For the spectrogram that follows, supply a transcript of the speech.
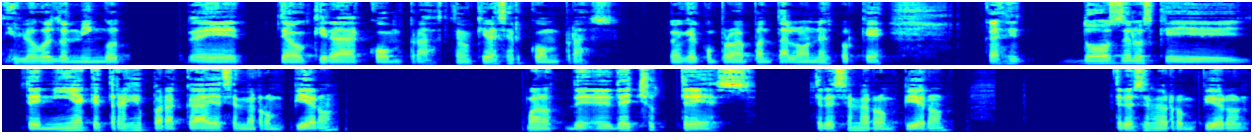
Y luego el domingo eh, tengo que ir a compras, tengo que ir a hacer compras, tengo que comprarme pantalones porque casi dos de los que tenía que traje para acá ya se me rompieron. Bueno, de, hecho tres, tres se me rompieron tres se me rompieron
